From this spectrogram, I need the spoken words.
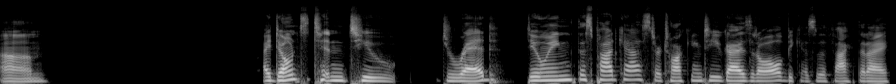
Um, I don't tend to dread doing this podcast or talking to you guys at all because of the fact that I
